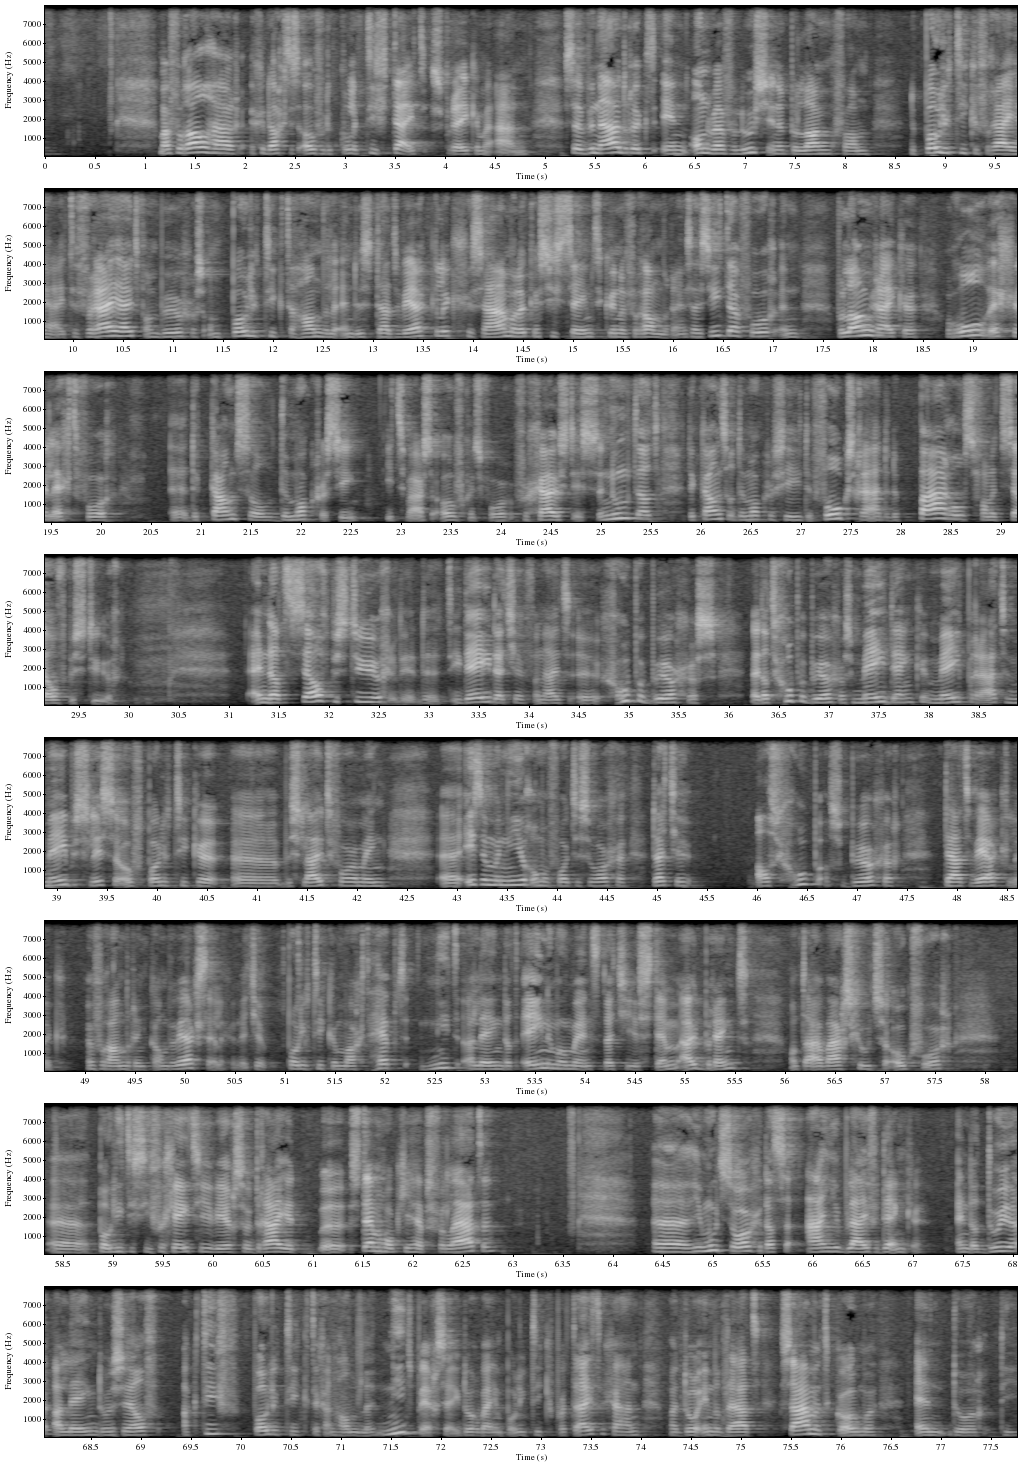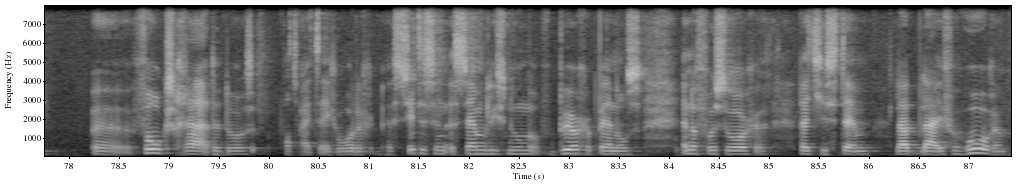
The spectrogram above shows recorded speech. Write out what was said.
Maar vooral haar gedachten over de collectiviteit spreken me aan. Ze benadrukt in On Revolution het belang van de politieke vrijheid. De vrijheid van burgers om politiek te handelen en dus daadwerkelijk gezamenlijk een systeem te kunnen veranderen. En zij ziet daarvoor een belangrijke rol weggelegd voor uh, de council democracy. Iets waar ze overigens voor verguisd is. Ze noemt dat de council democracy, de volksraden, de parels van het zelfbestuur. En dat zelfbestuur, het idee dat je vanuit uh, groepen burgers, uh, dat groepen burgers meedenken, meepraten, meebeslissen over politieke uh, besluitvorming, is een manier om ervoor te zorgen dat je als groep, als burger, daadwerkelijk een verandering kan bewerkstelligen. Dat je politieke macht hebt, niet alleen dat ene moment dat je je stem uitbrengt, want daar waarschuwt ze ook voor. Uh, politici vergeten je weer zodra je het uh, stemhokje hebt verlaten. Uh, je moet zorgen dat ze aan je blijven denken. En dat doe je alleen door zelf actief politiek te gaan handelen. Niet per se door bij een politieke partij te gaan, maar door inderdaad samen te komen en door die volksraden, door wat wij tegenwoordig citizen assemblies noemen of burgerpanels, en ervoor zorgen dat je stem laat blijven horen.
